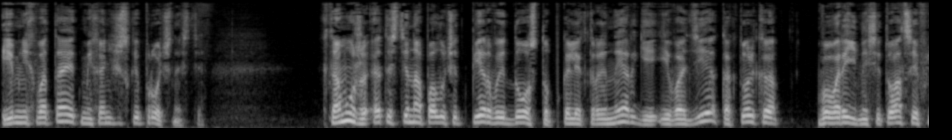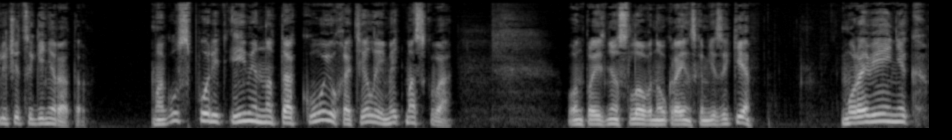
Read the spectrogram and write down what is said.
Им не хватает механической прочности. К тому же эта стена получит первый доступ к электроэнергии и воде, как только в аварийной ситуации включится генератор. Могу спорить, именно такую хотела иметь Москва. Он произнес слово на украинском языке. Муравейник,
